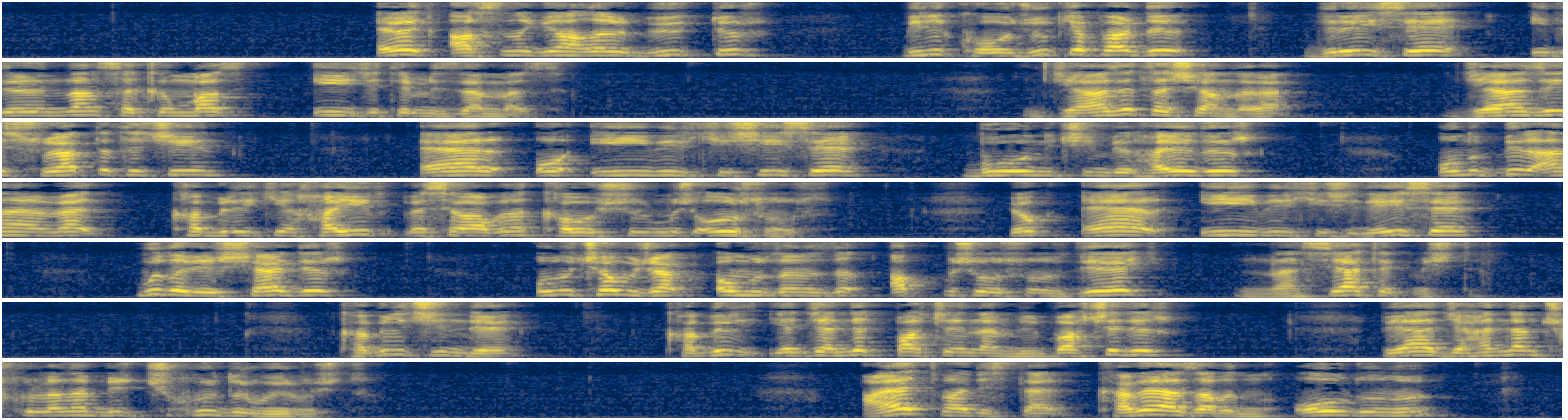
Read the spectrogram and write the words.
Evet aslında günahları büyüktür. Biri kovuculuk yapardı. Diğeri ise idrarından sakınmaz, iyice temizlenmez. Cenaze taşıyanlara cenazeyi süratle taşıyın. Eğer o iyi bir kişi ise bu onun için bir hayırdır. Onu bir an evvel kabirdeki hayır ve sevabına kavuşturmuş olursunuz. Yok eğer iyi bir kişi değilse bu da bir şerdir. Onu çabucak omuzlarınızdan atmış olursunuz diyerek nasihat etmişti. Kabir içinde kabir ya cennet bahçelerinden bir bahçedir veya cehennem çukurlarından bir çukurdur buyurmuştu. Ayet ve hadisler kabir azabının olduğunu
